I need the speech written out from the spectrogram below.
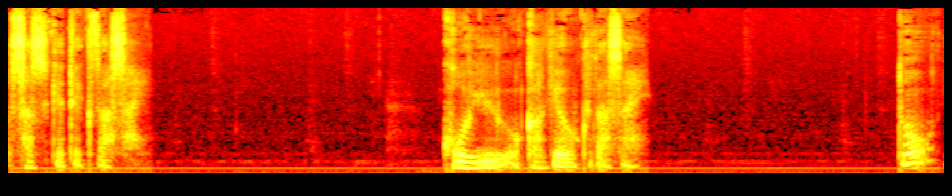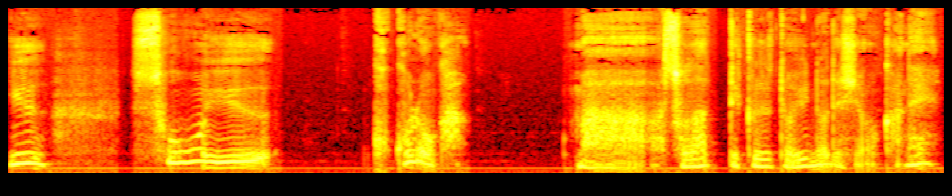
授けてください。こういうおかげをください。という、そういう心が、まあ、育ってくるというのでしょうかね。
